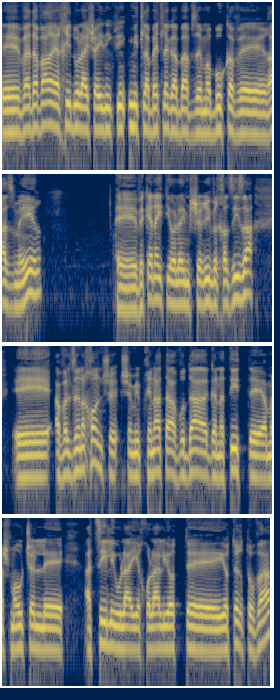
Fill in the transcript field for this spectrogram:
אה, והדבר היחיד אולי שהייתי מתלבט לגביו זה מבוקה ורז מאיר. אה, וכן הייתי עולה עם שרי וחזיזה אה, אבל זה נכון ש, שמבחינת העבודה ההגנתית המשמעות של אצילי אולי יכולה להיות יותר טובה.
